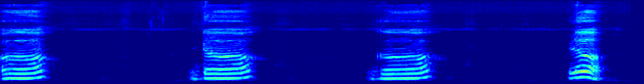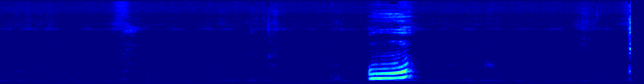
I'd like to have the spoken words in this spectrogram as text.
अ ड ग ळ उ ठ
